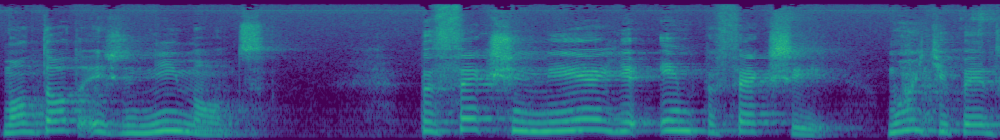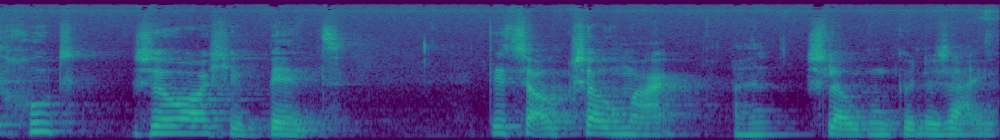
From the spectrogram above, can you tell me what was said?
Want dat is niemand. Perfectioneer je imperfectie, want je bent goed zoals je bent. Dit zou ook zomaar een slogan kunnen zijn.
